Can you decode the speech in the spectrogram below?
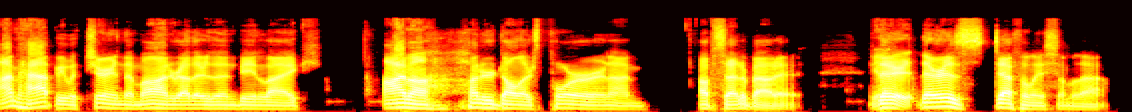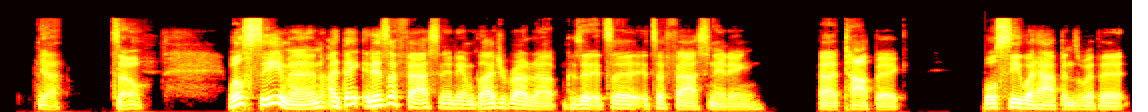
I'm happy with cheering them on rather than being like, I'm a hundred dollars poorer and I'm upset about it. Yeah. There there is definitely some of that. Yeah. So we'll see, man. I think it is a fascinating. I'm glad you brought it up because it, it's a it's a fascinating uh, topic. We'll see what happens with it.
